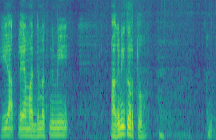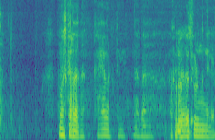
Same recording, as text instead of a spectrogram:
ही आपल्या या माध्यमातून मी मागणी करतो. नमस्कार दादा. काय वाटतंय दादा? आपल्याला सोडून गेलेत.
